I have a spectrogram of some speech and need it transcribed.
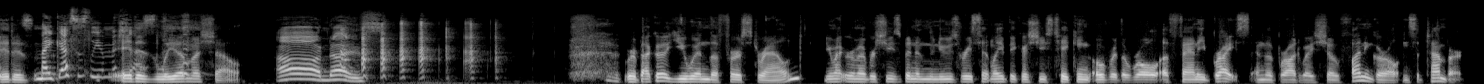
it is My guess is Lea Michele. it is Lea Michele. Oh, nice. Rebeca, you win the first round. You might remember she's been in the news recently because she's taking over the role of Fanny Brice in the Broadway show Funny Girl in September.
